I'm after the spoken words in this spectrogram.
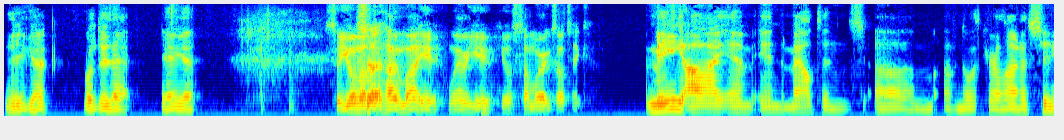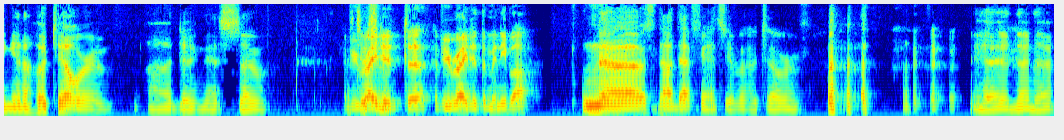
There you go. We'll do that. Yeah, yeah. So you're not So- at home, are you? Where are you? You're somewhere exotic. Me, I am in the mountains um, of North Carolina, sitting in a hotel room uh, doing this. So, Have you raided? Uh, have you raided the minibar? No, it's not that fancy of a hotel room. yeah, no, no.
